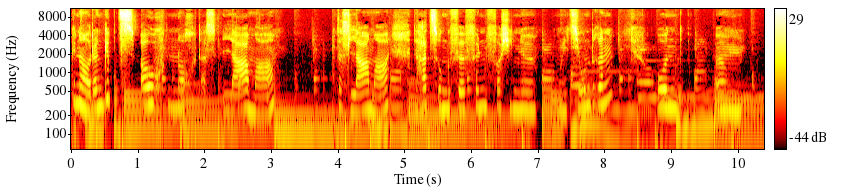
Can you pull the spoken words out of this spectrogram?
Genau, dann gibt es auch noch das Lama. Das Lama, da hat es ungefähr fünf verschiedene Munition drin. Und ähm,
